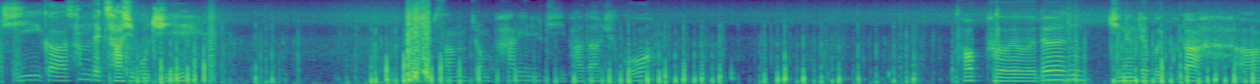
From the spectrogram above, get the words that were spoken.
G가 345G 13.81G 받아주고 버프는 진행되고 있구나 아.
